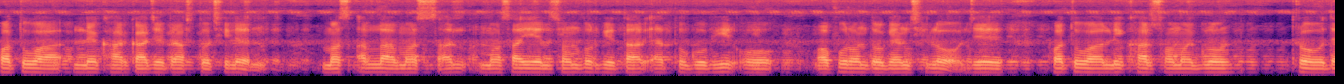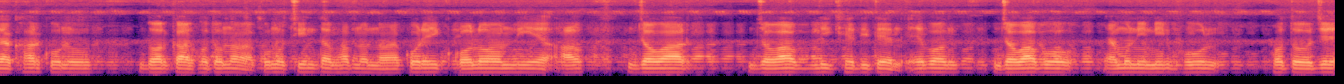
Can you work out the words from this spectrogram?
ফতোয়া লেখার কাজে ব্যস্ত ছিলেন। মাস আল্লাহ মাসাইল সম্পর্কে তার এত গভীর ও অফুরন্ত জ্ঞান ছিল যে ফতোয়া লেখার সময় গ্রন্থ দেখার কোনো দরকার হতো না। কোনো চিন্তা ভাবনা না করেই কলম নিয়ে জওয়ার জবাব লিখে দিতেন এবং জবাবও এমনই নির্ভুল হতো যে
